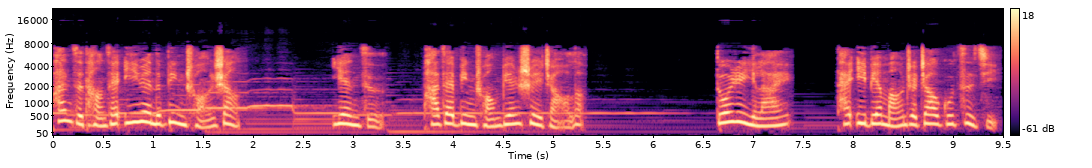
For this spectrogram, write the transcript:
潘子躺在医院的病床上，燕子趴在病床边睡着了。多日以来，他一边忙着照顾自己，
